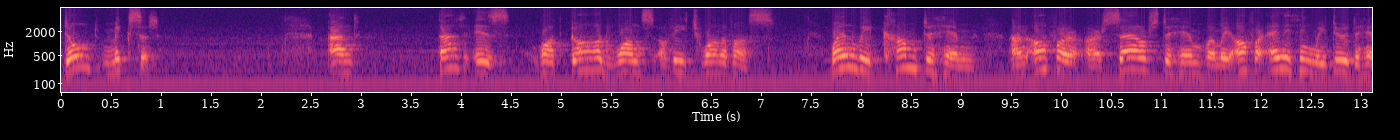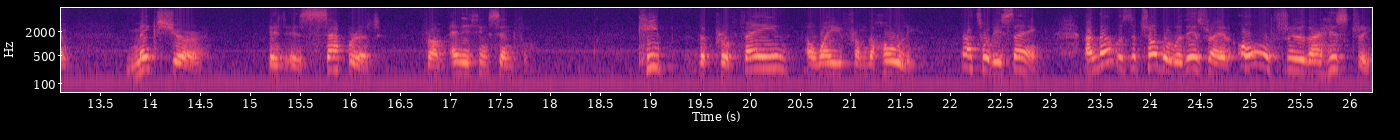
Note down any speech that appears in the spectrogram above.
don't mix it. And that is what God wants of each one of us. When we come to Him and offer ourselves to Him, when we offer anything we do to Him, make sure it is separate from anything sinful. Keep the profane away from the holy. That's what he's saying. And that was the trouble with Israel all through their history.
